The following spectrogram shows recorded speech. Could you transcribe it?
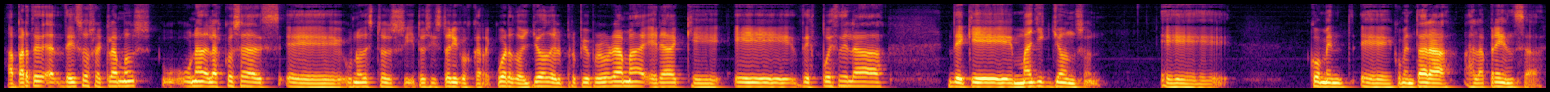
aparte de esos reclamos, una de las cosas, eh, uno de estos hitos históricos que recuerdo yo del propio programa era que eh, después de la de que Magic Johnson eh, eh, comentara a la prensa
